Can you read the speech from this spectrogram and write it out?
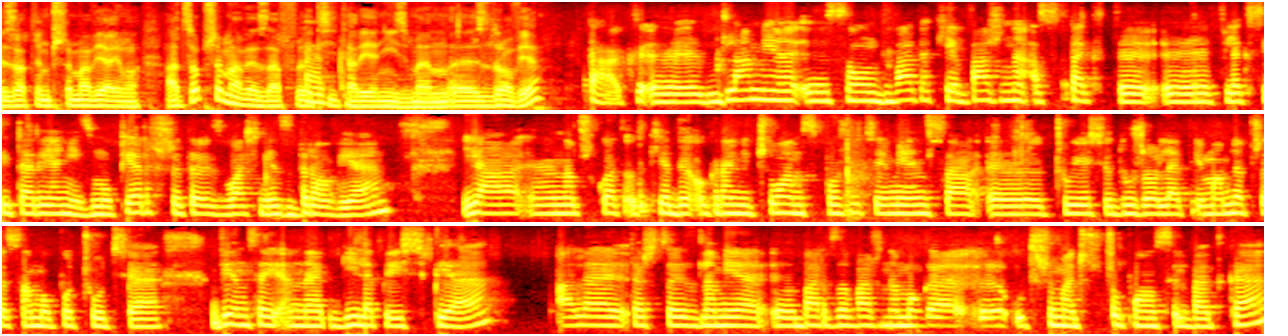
za tym przemawiają. A co przemawia za fleksitarianizmem? Zdrowie? Tak, dla mnie są dwa takie ważne aspekty fleksitarianizmu. Pierwszy to jest właśnie zdrowie. Ja na przykład od kiedy ograniczyłam spożycie mięsa, czuję się dużo lepiej, mam lepsze samopoczucie, więcej energii, lepiej śpię. Ale też, co jest dla mnie bardzo ważne, mogę utrzymać szczupłą sylwetkę.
